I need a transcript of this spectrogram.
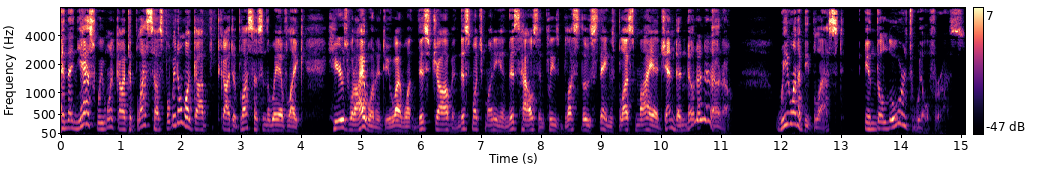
And then, yes, we want God to bless us, but we don't want God, God to bless us in the way of like, here's what I want to do. I want this job and this much money and this house, and please bless those things. Bless my agenda. No, no, no, no, no. We want to be blessed in the Lord's will for us.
